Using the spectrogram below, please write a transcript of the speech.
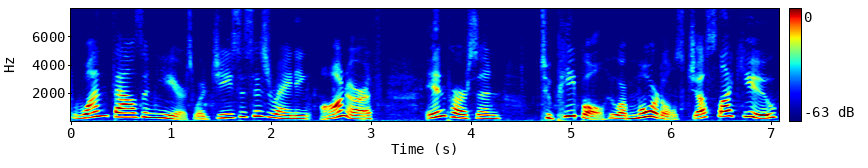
1,000 years, where Jesus is reigning on earth in person to people who are mortals just like you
